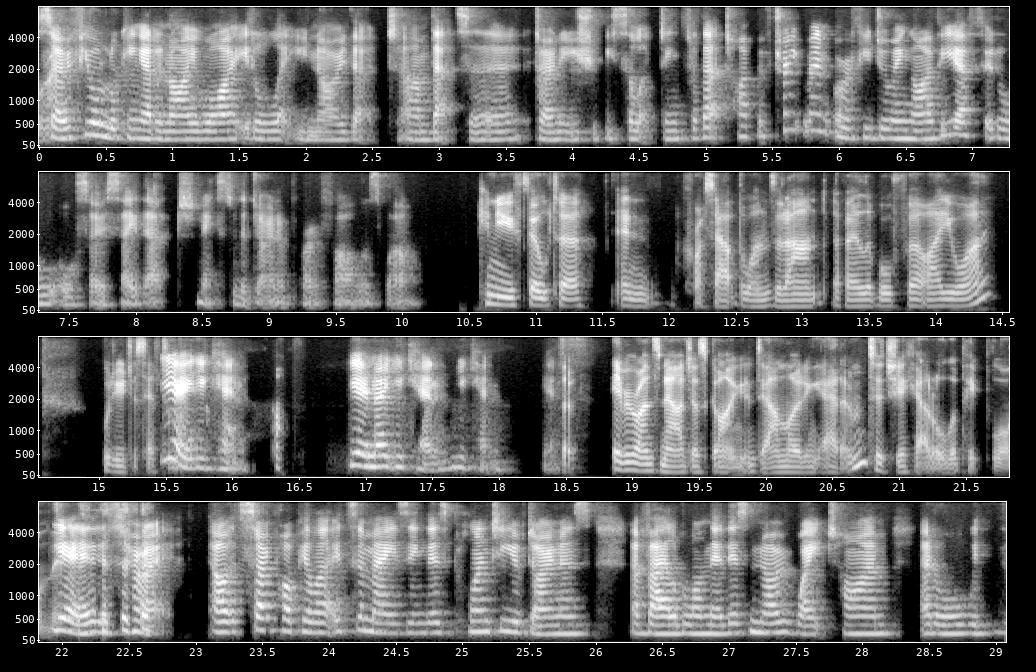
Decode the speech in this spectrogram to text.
Right. So if you're looking at an IUI, it'll let you know that um, that's a donor you should be selecting for that type of treatment. Or if you're doing IVF, it'll also say that next to the donor profile as well can you filter and cross out the ones that aren't available for IUI? Or do you just have to? Yeah, you can. Oh. Yeah, no, you can. You can. Yes. So everyone's now just going and downloading ADDAM to check out all the people on there. Yeah, that's right. Oh, it's so popular. It's amazing. There's plenty of donors available on there. There's no wait time at all with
